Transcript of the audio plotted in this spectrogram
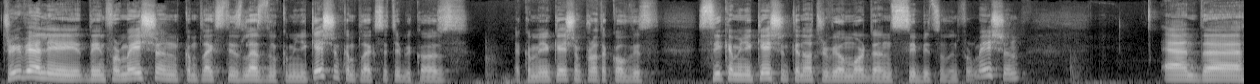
trivially, the information complexity is less than communication complexity because a communication protocol with C communication cannot reveal more than C bits of information. And uh,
